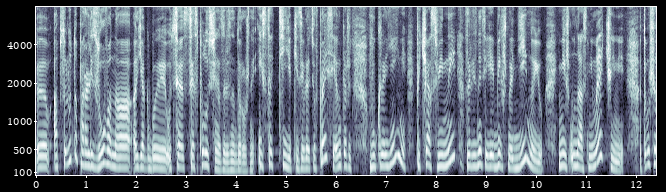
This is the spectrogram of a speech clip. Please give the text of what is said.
е, абсолютно паралізована, якби оце це сполучення залізнодорожне. І статті, які з'являються в пресі, вони кажуть, в Україні під час війни залізниця є більш надійною ніж у нас в Німеччині, тому що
